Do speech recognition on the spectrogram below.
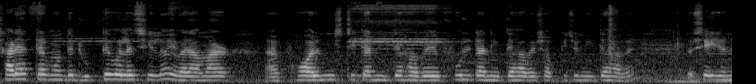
সাড়ে আটটার মধ্যে ঢুকতে বলেছিল। এবার আমার ফল মিষ্টিটা নিতে হবে, ফুলটা নিতে হবে সব কিছু নিতে হবে। তো সেই জন্য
